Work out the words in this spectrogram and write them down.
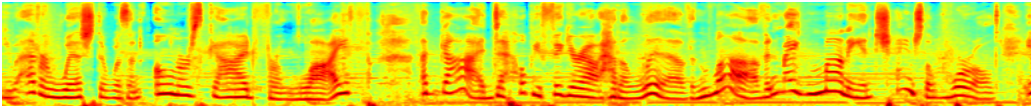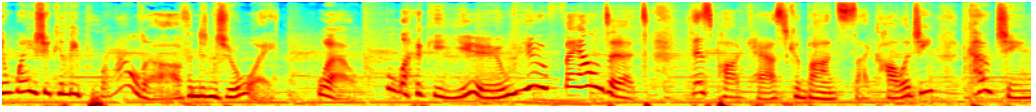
you ever wish there was an owner's guide for life? A guide to help you figure out how to live and love and make money and change the world in ways you can be proud of and enjoy. Well, lucky you, you found it. This podcast combines psychology, coaching,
